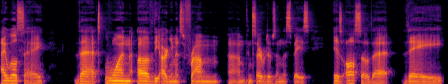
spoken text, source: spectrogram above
I will say that one of the arguments from um, conservatives in this space is also that they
